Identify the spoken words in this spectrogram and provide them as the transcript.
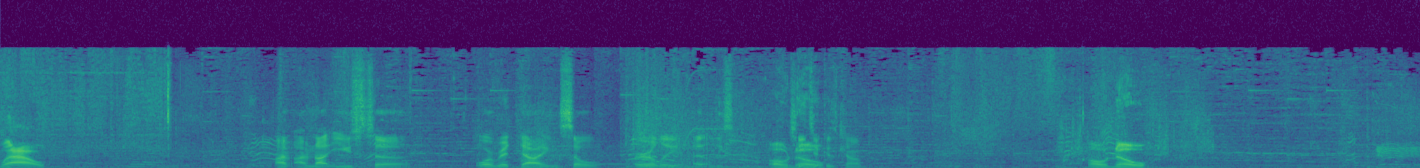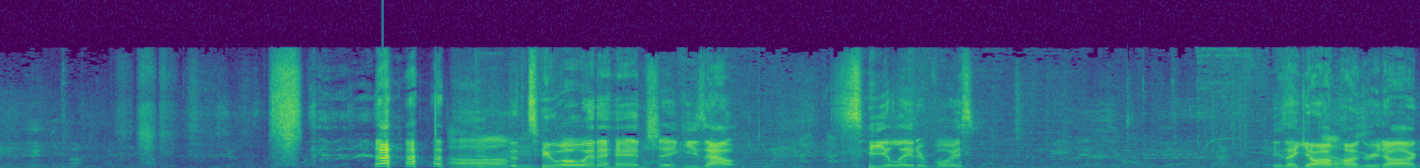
Wow. I'm, I'm not used to orbit dying so early. At least Oh no. Has come. Oh no. Um, the 2-0 and a handshake. He's out. See you later, boys. He's like, yo, I'm hungry, dog.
